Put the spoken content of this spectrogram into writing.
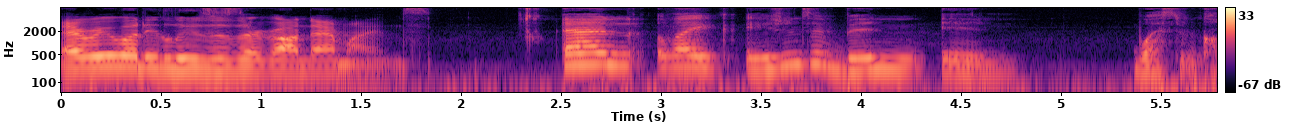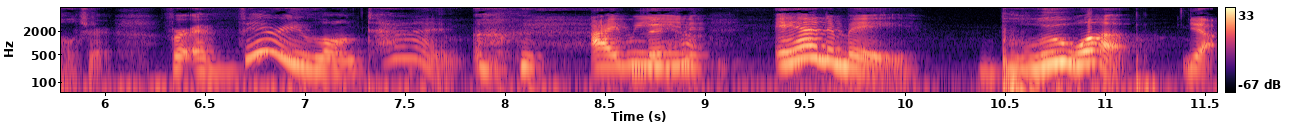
everybody loses their goddamn minds. And like Asians have been in Western culture for a very long time. I mean, ha- anime blew up. Yeah.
